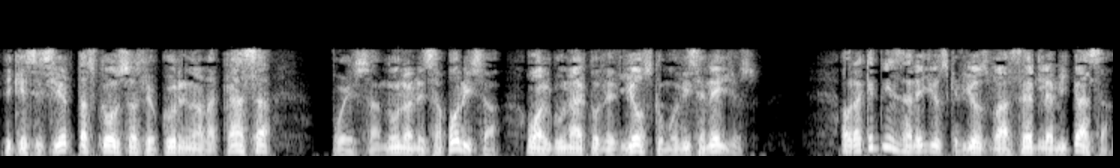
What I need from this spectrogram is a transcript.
y que si ciertas cosas le ocurren a la casa, pues anulan esa póliza, o algún acto de Dios, como dicen ellos. Ahora, ¿qué piensan ellos que Dios va a hacerle a mi casa?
